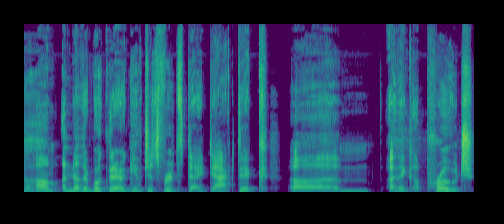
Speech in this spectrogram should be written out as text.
Um, another book that I would give just for its didactic, um, I think, approach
